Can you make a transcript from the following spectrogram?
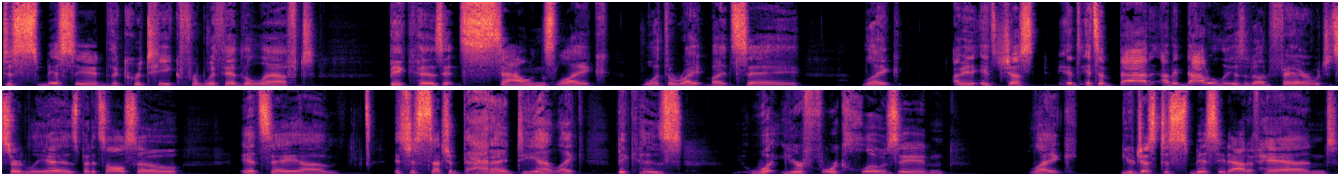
dismissing the critique from within the left because it sounds like what the right might say like, I mean, it's just it's it's a bad. I mean, not only is it unfair, which it certainly is, but it's also it's a um, it's just such a bad idea. Like because what you're foreclosing, like you're just dismissing out of hand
